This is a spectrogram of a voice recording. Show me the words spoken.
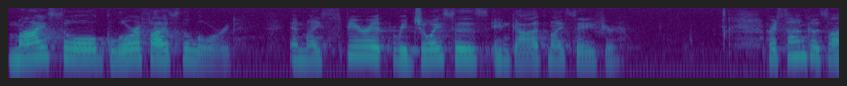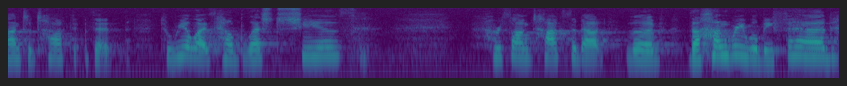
My soul glorifies the Lord, and my spirit rejoices in God my Savior. Her song goes on to talk that to realize how blessed she is. Her song talks about the, the hungry will be fed,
